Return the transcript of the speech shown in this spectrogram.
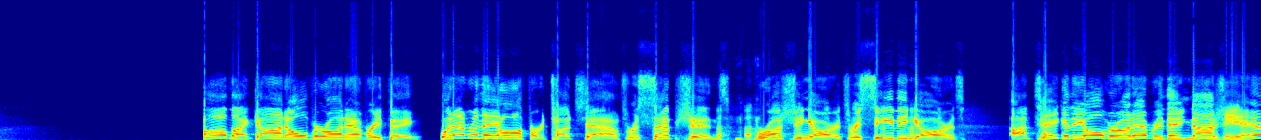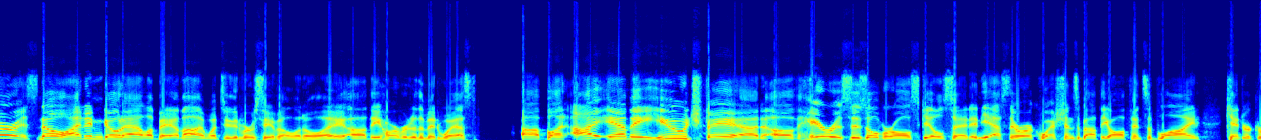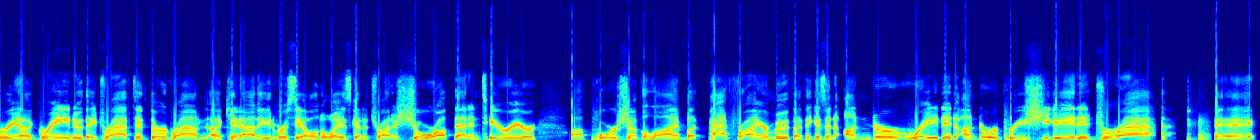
Oh my God, over on everything. Whatever they offer touchdowns, receptions, rushing yards, receiving yards. I'm taking the over on everything, Najee Harris. No, I didn't go to Alabama. I went to the University of Illinois, uh, the Harvard of the Midwest. Uh, but I am a huge fan of Harris's overall skill set. And yes, there are questions about the offensive line. Kendrick uh, Green, who they drafted third round, a kid out of the University of Illinois, is going to try to shore up that interior uh, portion of the line. But Pat Freiermuth, I think, is an underrated, underappreciated draft pick.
